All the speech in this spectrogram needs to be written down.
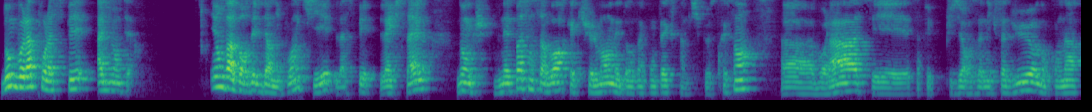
Donc voilà pour l'aspect alimentaire. Et on va aborder le dernier point qui est l'aspect lifestyle. Donc, vous n'êtes pas sans savoir qu'actuellement on est dans un contexte un petit peu stressant. Euh, voilà, c'est, ça fait plusieurs années que ça dure, donc on a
